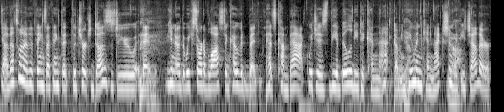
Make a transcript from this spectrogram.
Yeah, that's one of the things I think that the church does do that, you know, that we sort of lost in COVID but has come back, which is the ability to connect. I mean, Yeah. human connection with each other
